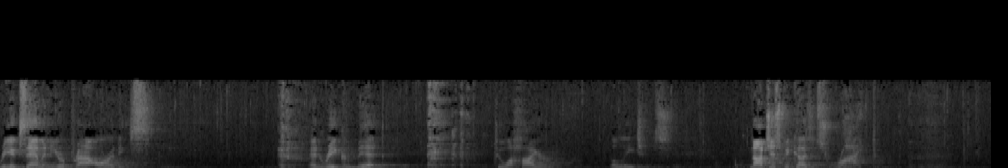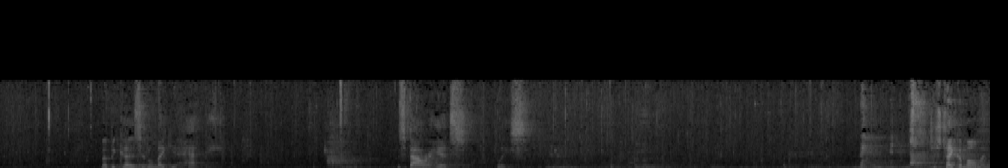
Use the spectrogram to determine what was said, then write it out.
re examine your priorities, and recommit to a higher allegiance. Not just because it's right, but because it'll make you happy. Let's bow our heads, please. Just take a moment.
